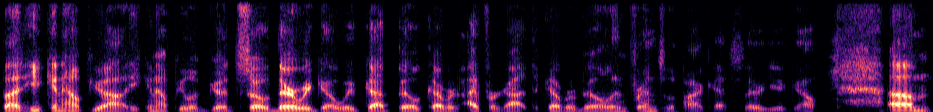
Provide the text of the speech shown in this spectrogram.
But he can help you out. He can help you look good. So there we go. We've got Bill covered. I forgot to cover Bill and friends of the podcast. There you go. Um,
